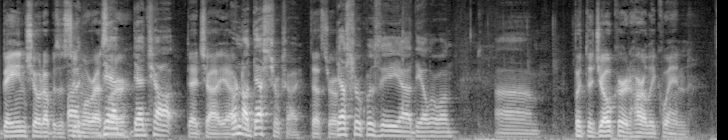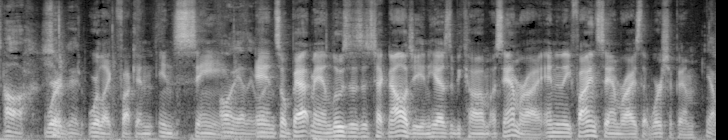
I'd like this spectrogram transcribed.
Bane showed up as a Uh, sumo wrestler. Dead, Deadshot. Deadshot, yeah. Or not, Deathstroke, sorry. Deathstroke. Deathstroke was the uh, the other one. Um, But the Joker and Harley Quinn oh, so were good. were like fucking insane. Oh, yeah, they were. And so Batman loses his technology and he has to become a samurai, and then he finds samurais that worship him. Yep.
